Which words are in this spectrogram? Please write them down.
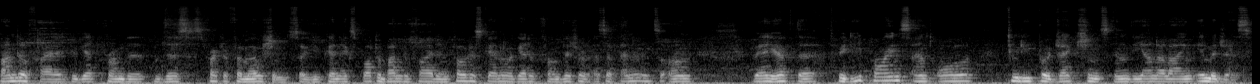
bundle file you get from the, this structure from motion. So you can export a bundle file in Photoscan or get it from VisualSFM and so on where you have the 3D points and all 2D projections in the underlying images.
